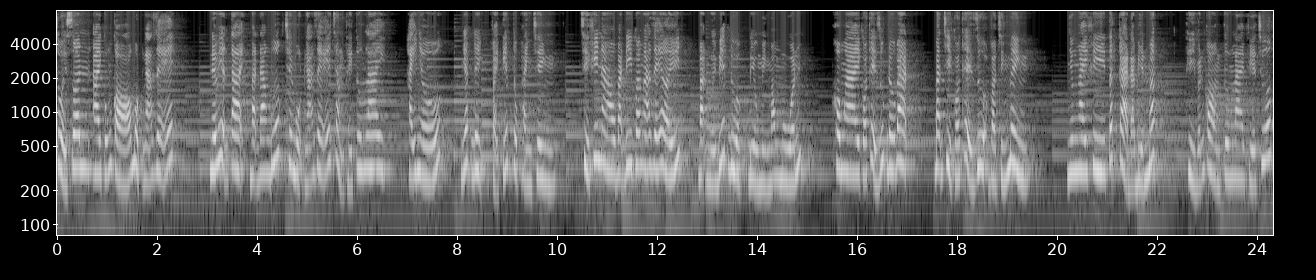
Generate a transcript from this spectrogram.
Tuổi xuân ai cũng có một ngã rẽ. Nếu hiện tại bạn đang bước trên một ngã rẽ chẳng thấy tương lai, hãy nhớ nhất định phải tiếp tục hành trình. Chỉ khi nào bạn đi qua ngã rẽ ấy, bạn mới biết được điều mình mong muốn. Không ai có thể giúp đỡ bạn bạn chỉ có thể dựa vào chính mình nhưng ngay khi tất cả đã biến mất, thì vẫn còn tương lai phía trước.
